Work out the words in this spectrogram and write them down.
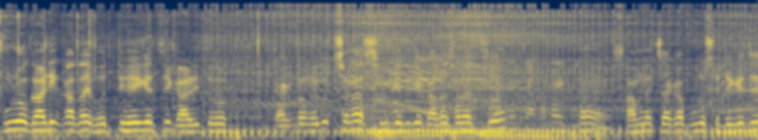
পুরো গাড়ি কাদায় ভর্তি হয়ে গেছে, গাড়ি তো একদম এগুচ্ছে না, সিট এদিকে কাদা ছড়াচ্ছে। হ্যাঁ সামনের চাকা পুরো সেটে গেছে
